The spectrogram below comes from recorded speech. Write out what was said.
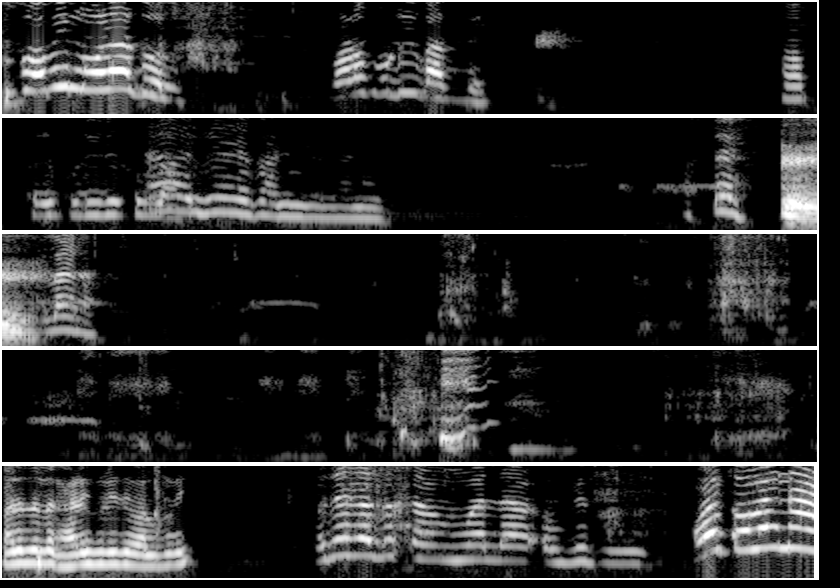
ছবি মোড়া তুল। বড় পুডি বাদ দে। সব এই পুডিরে খুব পানি আস্তে। না। আরে তাহলে ঘাড়ি ফিরিতে ভালো করি ওই চলে না!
